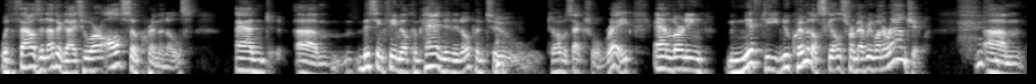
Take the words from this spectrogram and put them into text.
with a thousand other guys who are also criminals and um, missing female companion and open to, to homosexual rape and learning nifty new criminal skills from everyone around you. Um,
